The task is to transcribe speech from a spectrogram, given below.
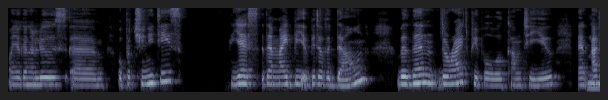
or you're going to lose um, opportunities yes there might be a bit of a down but then the right people will come to you. And Mm. i've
